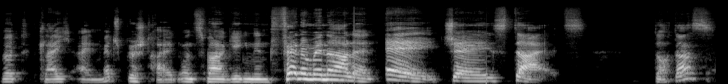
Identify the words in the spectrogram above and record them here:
wird gleich ein Match bestreiten und zwar gegen den phänomenalen AJ Styles. Doch das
